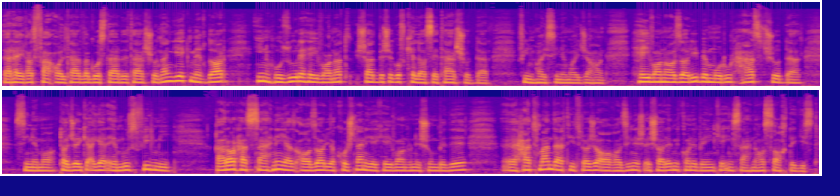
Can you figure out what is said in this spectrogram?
در حقیقت فعالتر و گسترده تر شدن یک مقدار این حضور حیوانات شاید بشه گفت کلاسه تر شد در فیلم های سینمای جهان. حیوان آزاری به مرور حذف شد در سینما. تا جایی که اگر امروز فیلمی قرار هست صحنه از آزار یا کشتن یک حیوان رو نشون بده حتما در تیتراژ آغازینش اشاره می‌کنه به اینکه این صحنه ها ساختگی است.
